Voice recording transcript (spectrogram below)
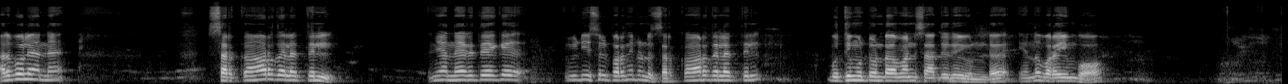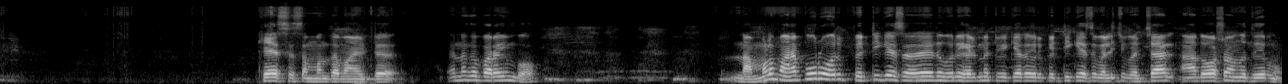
അതുപോലെ തന്നെ സർക്കാർ തലത്തിൽ ഞാൻ നേരത്തെയൊക്കെ വീഡിയോസിൽ പറഞ്ഞിട്ടുണ്ട് സർക്കാർ തലത്തിൽ ബുദ്ധിമുട്ടുണ്ടാവാൻ സാധ്യതയുണ്ട് എന്ന് പറയുമ്പോൾ കേസ് സംബന്ധമായിട്ട് എന്നൊക്കെ പറയുമ്പോൾ നമ്മൾ മനഃപൂർവം ഒരു പെറ്റി കേസ് അതായത് ഒരു ഹെൽമെറ്റ് വെക്കാതെ ഒരു പെറ്റി കേസ് വലിച്ചു വെച്ചാൽ ആ ദോഷം അങ്ങ് തീർന്നു.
